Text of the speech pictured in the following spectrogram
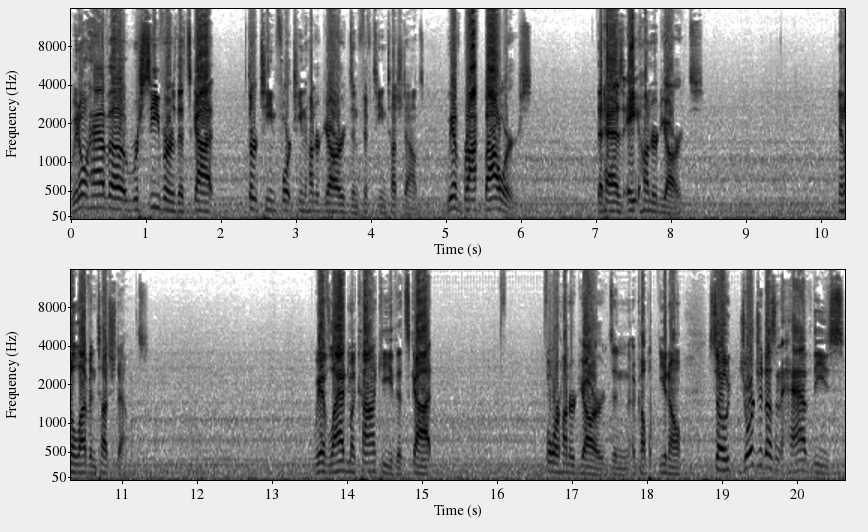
We don't have a receiver that's got 13, 1400 yards and 15 touchdowns. We have Brock Bowers that has 800 yards and 11 touchdowns. We have Ladd McConkey that's got 400 yards and a couple, you know. So Georgia doesn't have these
